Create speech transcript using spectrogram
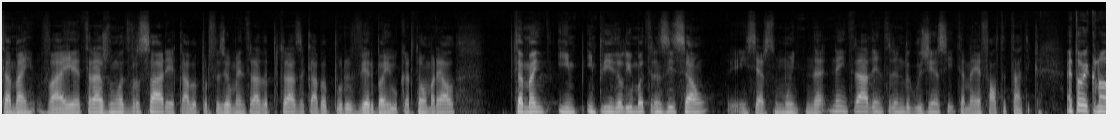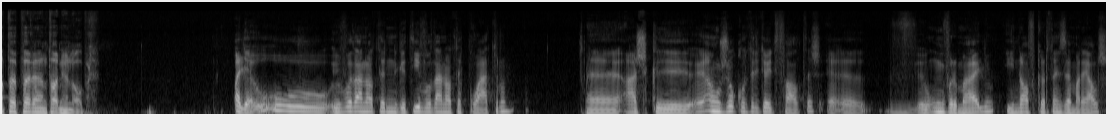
Também vai atrás de um adversário, acaba por fazer uma entrada por trás, acaba por ver bem o cartão amarelo, também impedindo ali uma transição, insere-se muito na, na, entrada entre a negligência e também a falta tática. Então, e que nota para António Nobre? Olha, o, eu vou dar nota negativa, vou dar nota 4. Uh, acho que é um jogo com 38 faltas, uh, um vermelho e 9 cartões amarelos.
